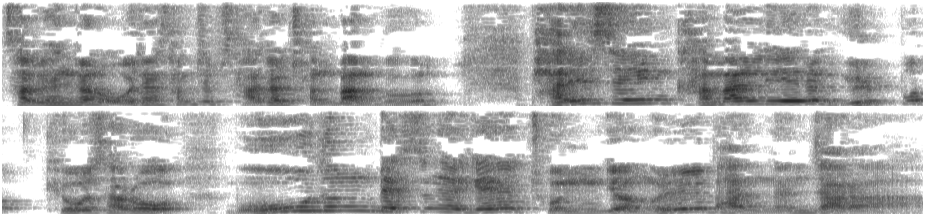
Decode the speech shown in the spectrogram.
사도행전 5장 34절 전반부. 바리새인 가말리엘은 율법 교사로 모든 백성에게 존경을 받는 자라.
